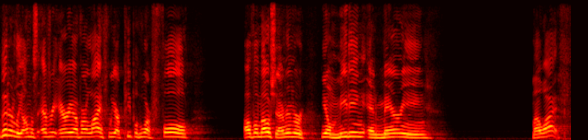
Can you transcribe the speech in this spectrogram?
Literally, almost every area of our life, we are people who are full of emotion. I remember, you know, meeting and marrying my wife.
